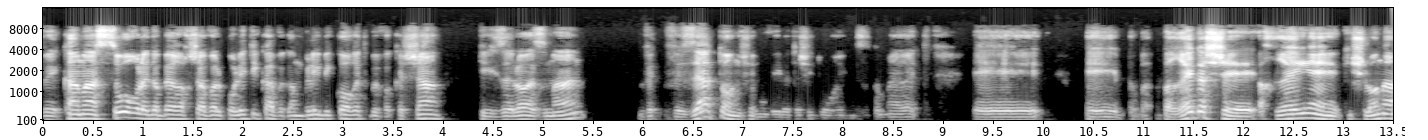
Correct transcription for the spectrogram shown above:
וכמה אסור לדבר עכשיו על פוליטיקה וגם בלי ביקורת בבקשה כי זה לא הזמן ו- וזה הטון שמוביל את השידורים זאת אומרת אה, אה, ברגע שאחרי אה, כישלון, ה...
